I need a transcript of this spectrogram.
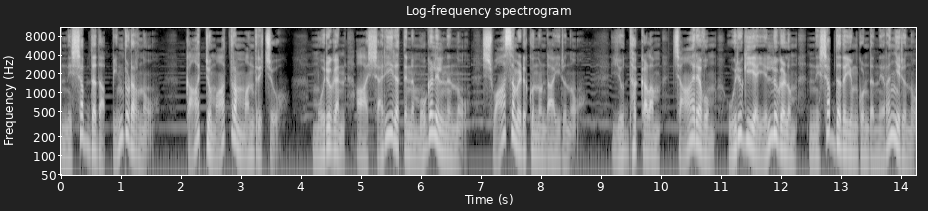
നിശബ്ദത പിന്തുടർന്നു. കാറ്റുമാത്രം മന്ത്രിച്ചു. മുരുകൻ ആ ശരീരത്തിന് മുകളിൽ നിന്നു ശ്വാസമെടുക്കുന്നുണ്ടായിരുന്നു. യുദ്ധക്കളം ചാരവും ഉരുകിയ എല്ലുകളും നിശബ്ദതയും കൊണ്ട് നിറഞ്ഞിരുന്നു.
